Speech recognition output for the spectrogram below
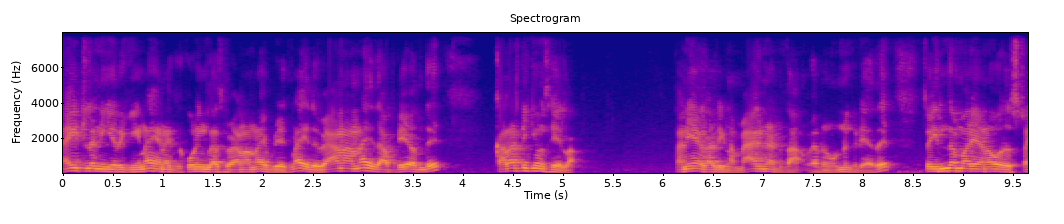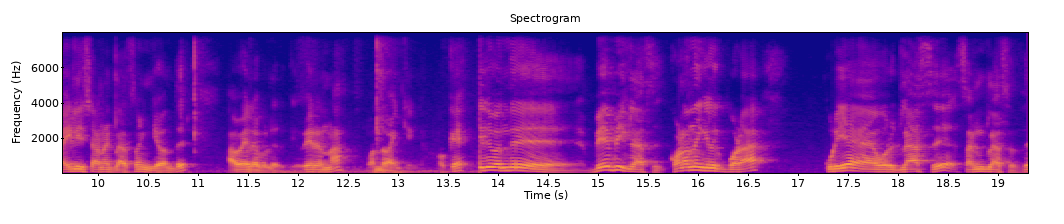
நைட்டில் நீங்கள் இருக்கீங்கன்னா எனக்கு கூலிங் கிளாஸ் வேணும்னா இப்படி இருக்கலாம். இது வேணான்னா இது அப்படியே வந்து கலட்டிக்கும் செய்யலாம். தனியாக கழட்டிக்கலாம் மேக்னெட் தான். வேறு ஒன்றும் கிடையாது. ஸோ இந்த மாதிரியான ஒரு ஸ்டைலிஷான கிளாஸும் இங்கே வந்து அவைலபிள் இருக்குது வேறு என்ன? வந்து வாங்கிக்கோங்க. ஓகே இது வந்து பேபி கிளாஸு குழந்தைங்களுக்கு போட கூடிய ஒரு கிளாஸு சன் கிளாஸஸ்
